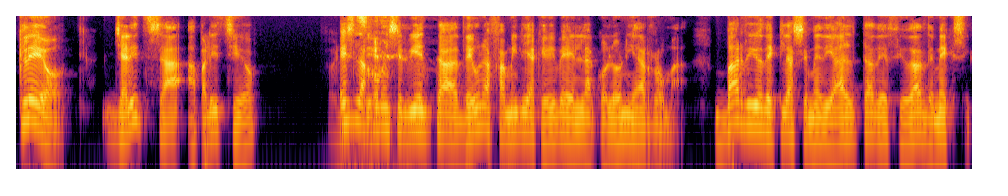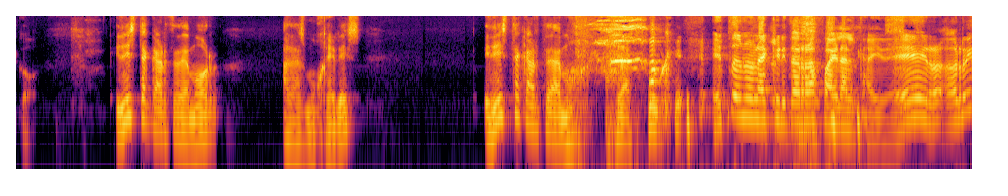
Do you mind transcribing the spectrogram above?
Cleo Yalitza Aparicio es la joven sirvienta de una familia que vive en la colonia Roma, barrio de clase media alta de Ciudad de México. En esta carta de amor a las mujeres, en esta carta de amor a las mujeres, Esto no lo ha escrito Rafael Alcaide, ¿eh, Orri?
